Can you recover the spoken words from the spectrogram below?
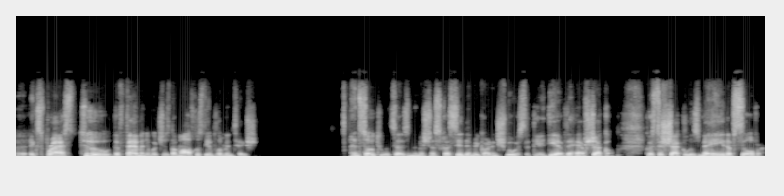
uh, expressed to the feminine, which is the malchus, the implementation. And so too it says in the Mishnas Chassidim regarding Shavuos that the idea of the half shekel, because the shekel is made of silver,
